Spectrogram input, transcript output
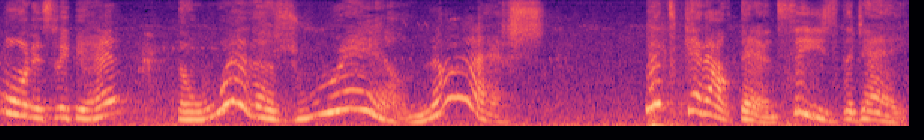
Good morning, sleepyhead. The weather's real nice. Let's get out there and seize the day.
